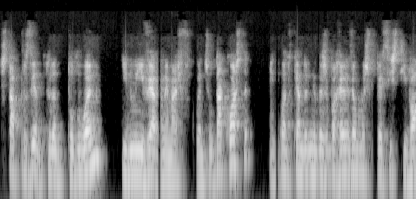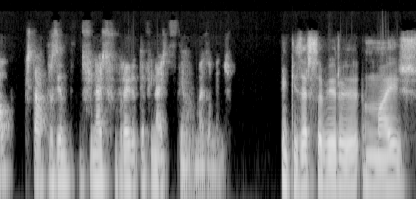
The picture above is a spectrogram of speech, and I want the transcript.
está presente durante todo o ano, e no inverno é mais frequente junto à costa, enquanto que a andorinha das barreiras é uma espécie estival que está presente de finais de fevereiro até finais de setembro, mais ou menos. Quem quiser saber eh, mais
